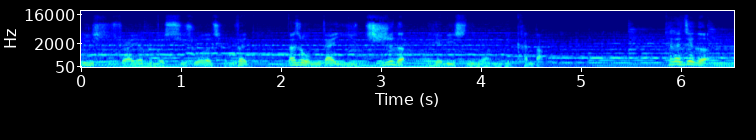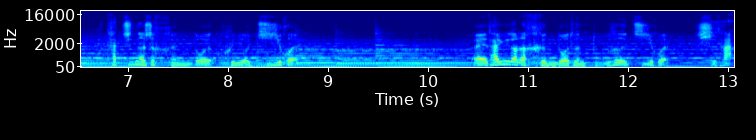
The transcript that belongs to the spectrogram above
历史虽然有很多细说的成分。但是我们在已知的那些历史里面，我们可以看到，他在这个，他真的是很多很有机会，哎，他遇到了很多很独特的机会，使他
